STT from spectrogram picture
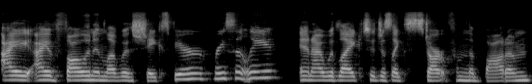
I I have fallen in love with Shakespeare recently and I would like to just like start from the bottom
